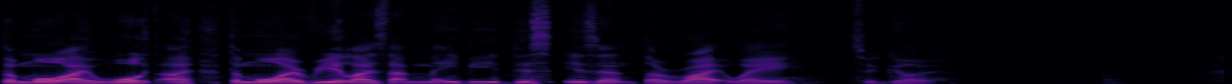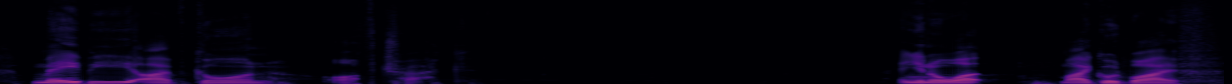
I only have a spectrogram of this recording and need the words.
The more I walked, I, the more I realized that maybe this isn't the right way to go. Maybe I've gone off track. And you know what? My good wife,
